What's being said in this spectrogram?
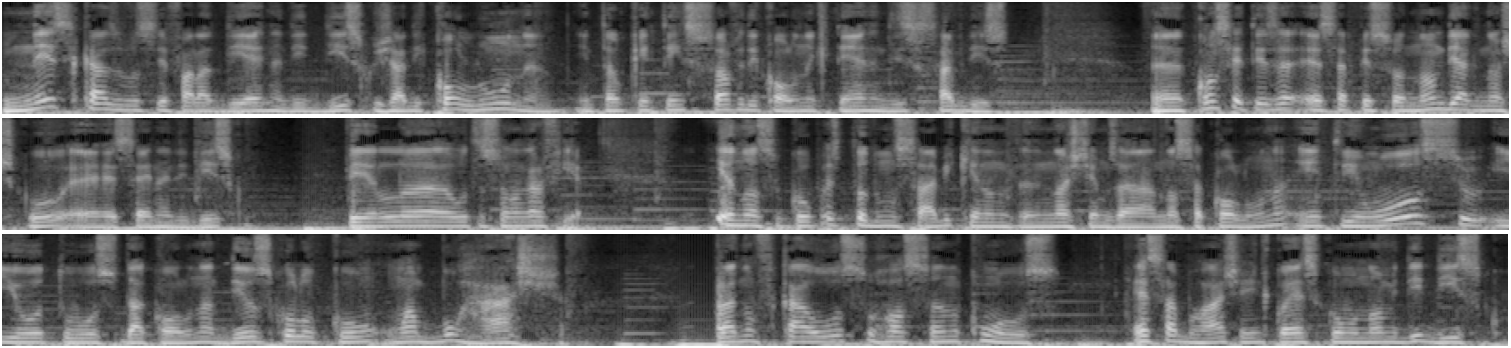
Nesse caso você fala de hernia de disco, já de coluna. Então quem tem sofre de coluna, que tem hernia de disco, sabe disso. Uh, com certeza essa pessoa não diagnosticou uh, essa hernia de disco pela ultrassonografia. E o nosso corpo, todo mundo sabe que nós temos a nossa coluna, entre um osso e outro osso da coluna, Deus colocou uma borracha para não ficar osso roçando com osso. Essa borracha a gente conhece como nome de disco.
